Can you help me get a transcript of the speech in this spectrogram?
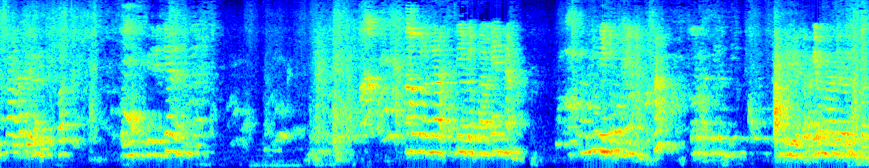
sangat ya cepat. Nah, kalau nggak di Joko enak. Kamu di Joko enak. Hah? iya ada ada Telepon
